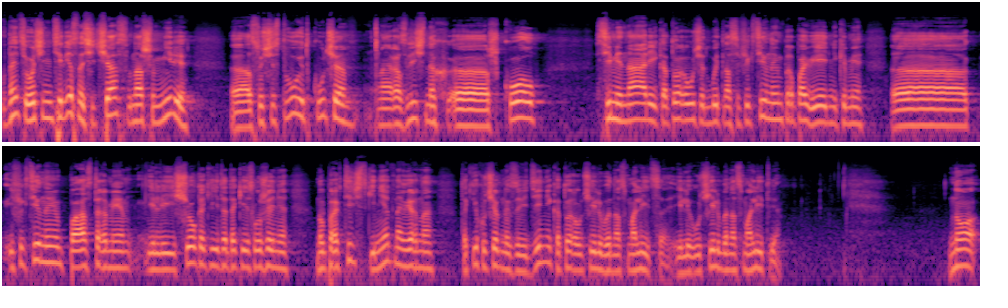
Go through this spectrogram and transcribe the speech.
знаете, очень интересно, сейчас в нашем мире э, существует куча э, различных школ, семинарий, которые учат быть нас эффективными проповедниками, эффективными пасторами или еще какие-то такие служения. Но практически нет, наверное, таких учебных заведений, которые учили бы нас молиться или учили бы нас молитве. Но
